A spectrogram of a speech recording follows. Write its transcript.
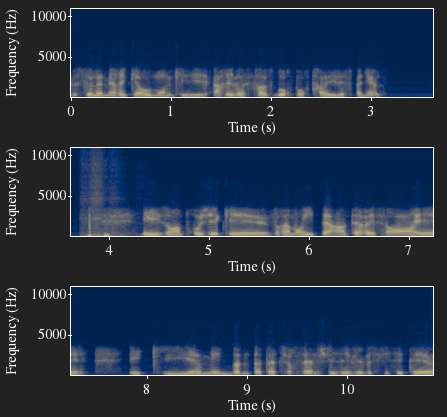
le seul américain au monde qui arrive à Strasbourg pour travailler l'espagnol. et ils ont un projet qui est vraiment hyper intéressant et, et qui met une bonne patate sur scène. Je les ai vus parce qu'ils étaient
